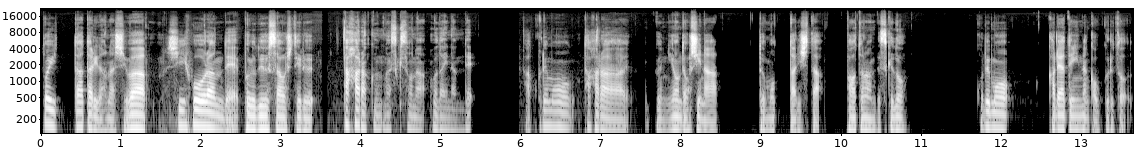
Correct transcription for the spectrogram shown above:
といったあたりの話は C4 ランでプロデューサーをしている田原くんが好きそうな話題なんで、あ、これも田原くんに読んでほしいなって思ったりしたパートなんですけど、これも彼宛てになんか送ると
